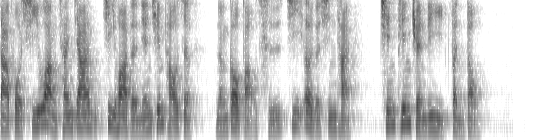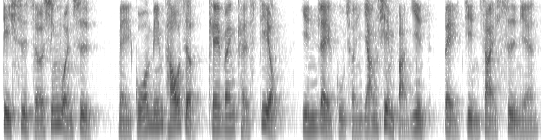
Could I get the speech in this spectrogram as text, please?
大破，希望参加计划的年轻跑者能够保持饥饿的心态，倾拼全力奋斗。第四则新闻是，美国名跑者 Kevin Castillo 因类固醇阳性反应被禁赛四年。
